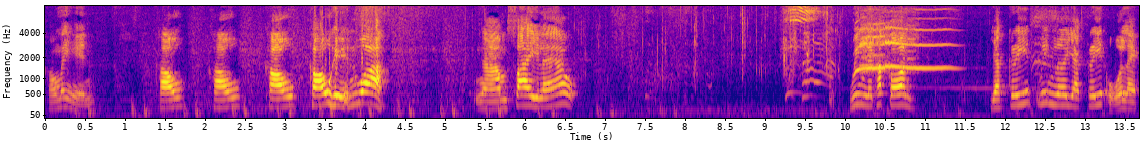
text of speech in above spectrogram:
เขาไม่เห็นเขาเขาเขาเขาเห็นว่า งามไส้แล้ว วิ่งเลยครับก่อน อย่ากรีดวิ่งเลยอย่ากรีดโอ้โหแหลก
